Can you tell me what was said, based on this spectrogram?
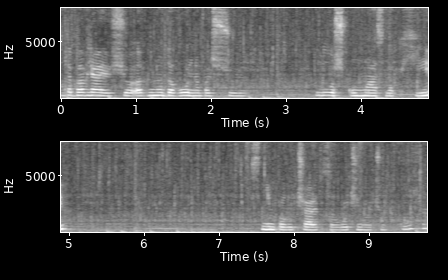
Добавляю еще одну довольно большую ложку масла кхи. С ним получается очень-очень вкусно.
